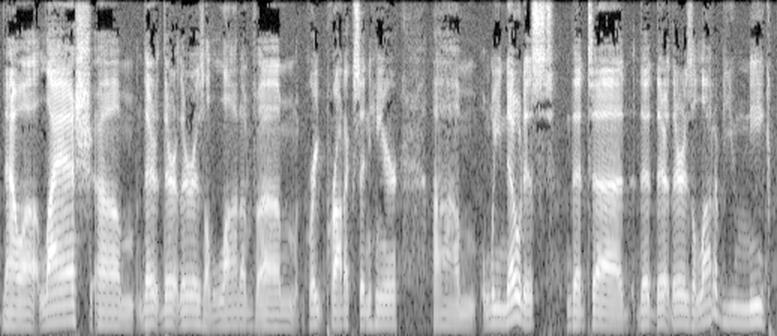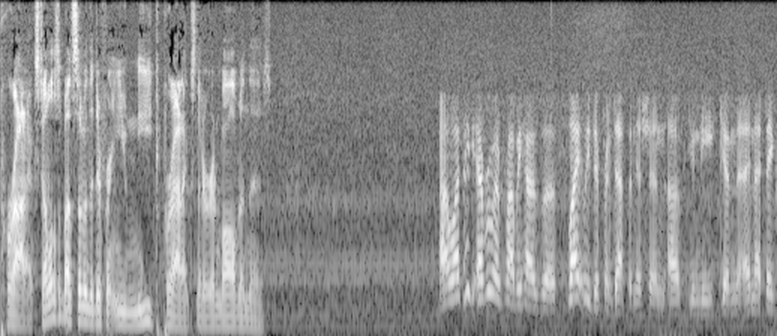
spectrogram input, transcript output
Now, uh, Lash, um, there, there, there is a lot of um, great products in here. Um, we noticed that, uh, that there there is a lot of unique products. Tell us about some of the different unique products that are involved in this. Uh, well, I think everyone probably has a slightly different definition of unique, and, and I think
